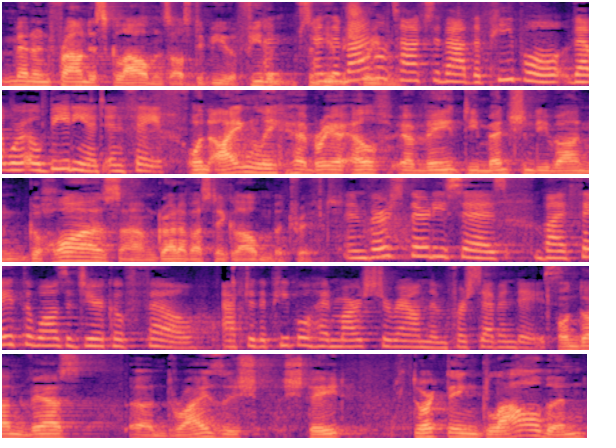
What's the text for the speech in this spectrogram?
Und Frauen des Glaubens aus der Bibel. Viele And, sind and hier the Bible beschrieben. talks about the people that were obedient in faith. Und eigentlich Hebräer 11 erwähnt die Menschen, die waren gehorsam, gerade was der Glauben betrifft. And verse 30 says, By faith the walls of Jericho fell after the people had marched around them for seven days. Und dann Vers äh, 30 steht, durch den Glauben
